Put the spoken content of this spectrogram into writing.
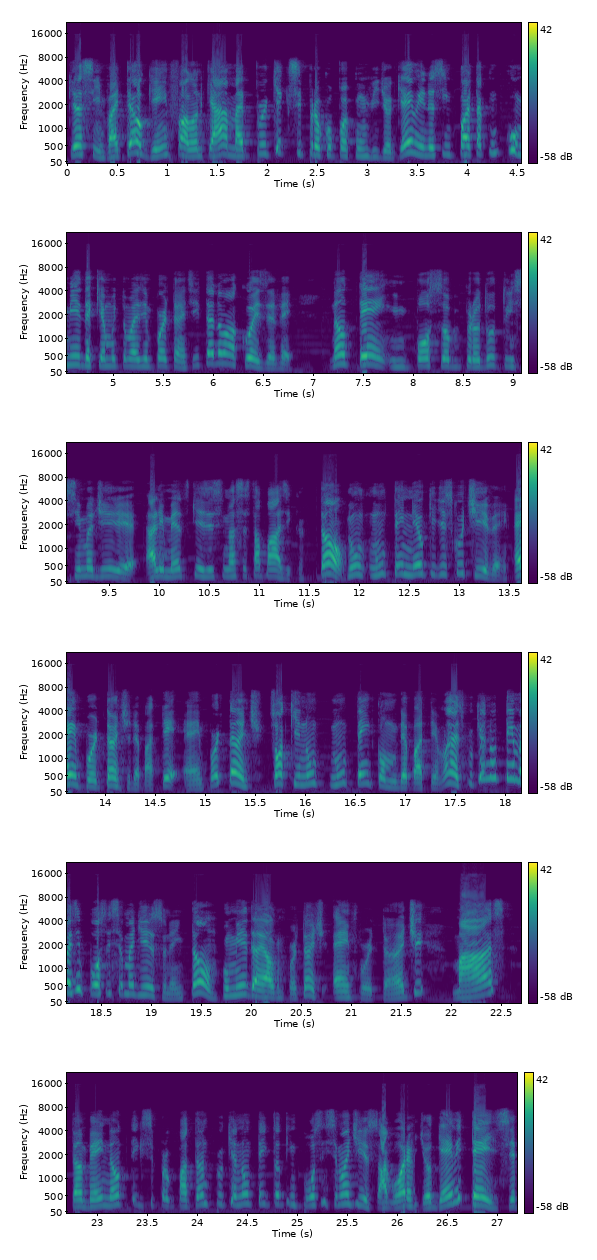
Que assim, vai ter alguém falando que, ah, mas por que, que se preocupa com videogame e não se importa com comida, que é muito mais importante? Entenda uma coisa, velho. Não tem imposto sobre produto em cima de alimentos que existem na cesta básica. Então, não, não tem nem o que discutir, velho. É importante debater? É importante. Só que não, não tem como debater mais, porque não tem mais imposto em cima disso, né? Então, comida é algo importante? É importante, mas também não tem que se preocupar tanto porque não tem tanto imposto em cima disso. Agora, videogame tem. Você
